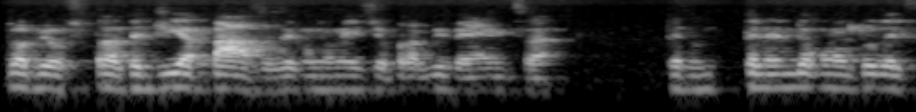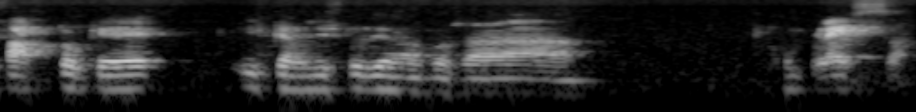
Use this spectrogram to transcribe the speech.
proprio strategia base, secondo me, di sopravvivenza tenendo conto del fatto che il piano di studio è una cosa complessa.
